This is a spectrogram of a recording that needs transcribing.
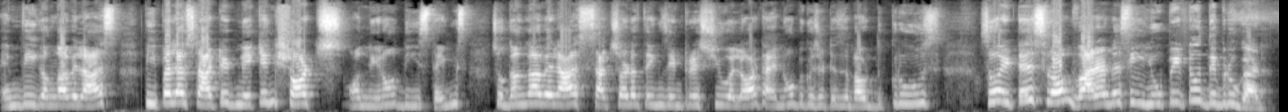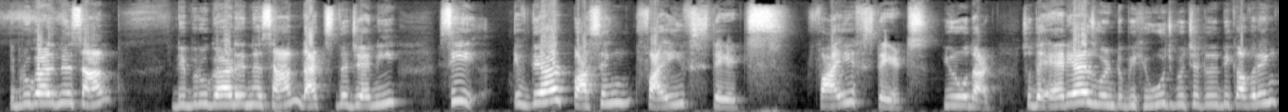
MV Ganga Vilas. People have started making shots on you know these things. So Ganga Vilas, such sort of things interest you a lot. I know because it is about the cruise. So it is from Varanasi UP to Dibrugarh. Dibrugarh in Assam. Dibrugarh in Assam. That's the journey. See, if they are passing five states, five states, you know that so the area is going to be huge which it will be covering.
